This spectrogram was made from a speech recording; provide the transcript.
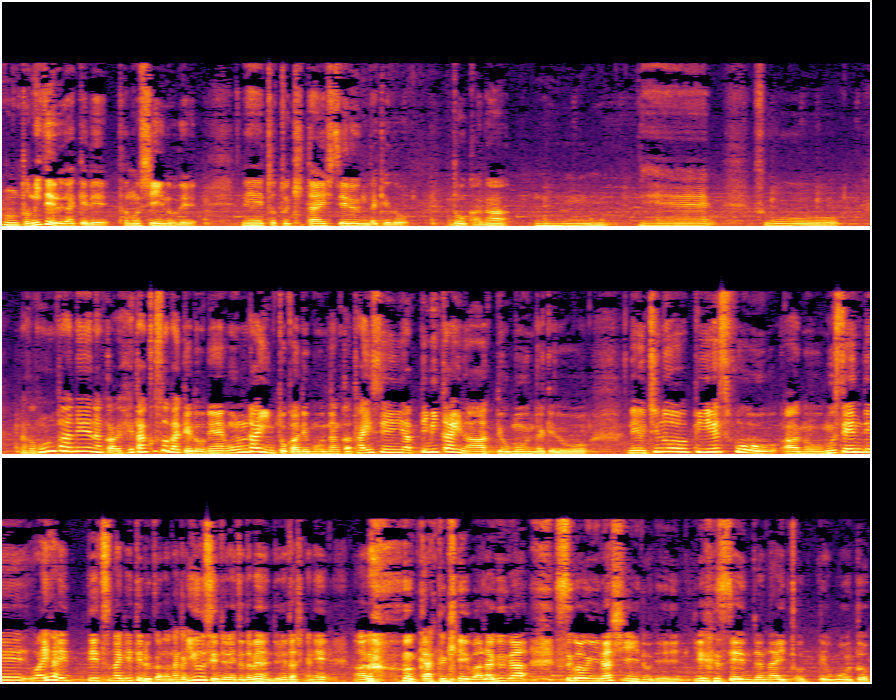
ほんと見てるだけで楽しいので、ねちょっと期待してるんだけど、どうかな。うん。ねそう。なんか本当はね、なんか下手くそだけどね、オンラインとかでもなんか対戦やってみたいなって思うんだけど、ね、うちの PS4、あの、無線で Wi-Fi で繋げてるから、なんか有線じゃないとダメなんだよね、確かね。あの、格ゲーはラグがすごいらしいので、有線じゃないとって思うと、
